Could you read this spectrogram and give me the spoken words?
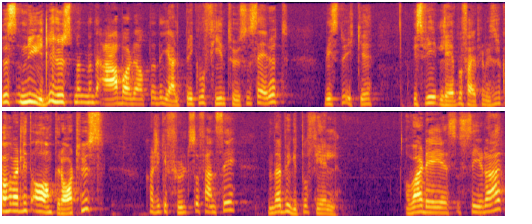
Det er Nydelig hus, men, men, det er bare det at det hjelper ikke hvor fint huset ser ut. Hvis, ikke, hvis vi lever på feil premisser. Så kan det være et litt annet rart hus. Kanskje ikke fullt så fancy, men det er bygget på fjell. Og hva er det Jesus sier der?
